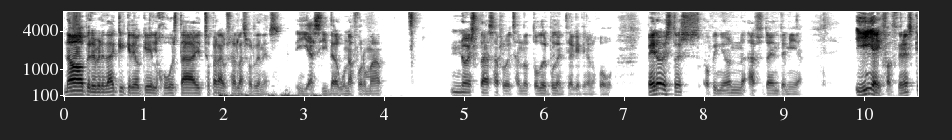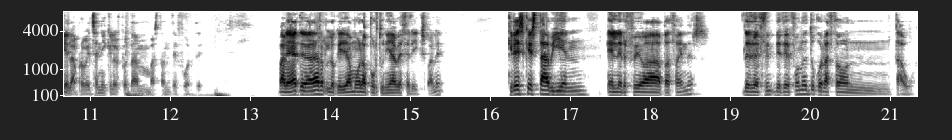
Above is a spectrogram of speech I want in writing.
No, pero es verdad que creo que el juego está hecho para usar las órdenes. Y así, de alguna forma, no estás aprovechando todo el potencial que tiene el juego. Pero esto es opinión absolutamente mía. Y hay facciones que la aprovechan y que lo explotan bastante fuerte. Vale, ya te voy a dar lo que llamo la oportunidad BCRX, ¿vale? ¿Crees que está bien el nerfeo a Pathfinders? Desde, desde el fondo de tu corazón, Tau.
